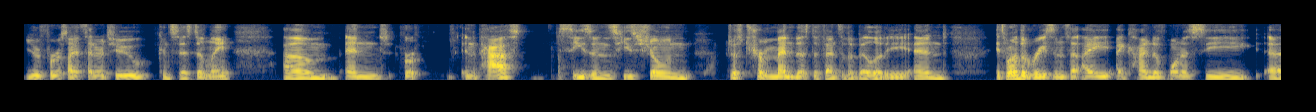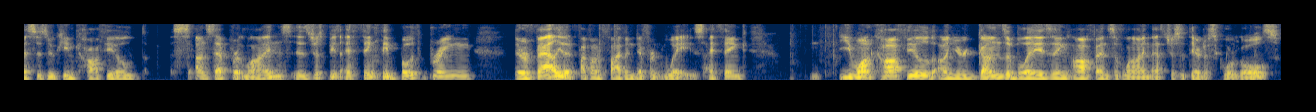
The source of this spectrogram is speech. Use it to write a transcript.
your first line center to consistently. Um, and in the past seasons, he's shown just tremendous defensive ability. And it's one of the reasons that I, I kind of want to see uh, Suzuki and Caulfield on separate lines is just because I think they both bring their value at five on five in different ways. I think you want Caulfield on your guns a blazing offensive line that's just there to score goals.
